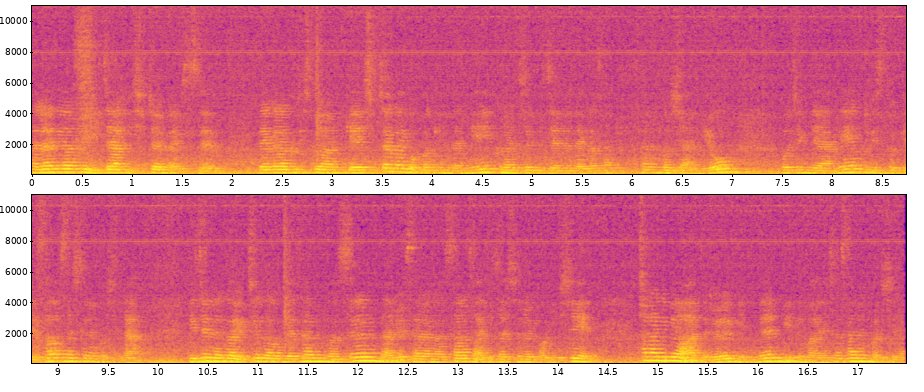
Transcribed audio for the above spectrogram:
갈라디아서 2장 20절 말씀 내가 그리스도와 함께 십자가에 못 박혔나니 그런즉 이제는 내가 사- 사는 것이 아니요 오직 내 안에 그리스도께서 사시는 것이다 이제 내가 육체 가운데 사는 것은 나를 사랑하사 자기 자신을 버리신 하나님의 아들을 믿는 믿음 안에서 사는 것이라.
